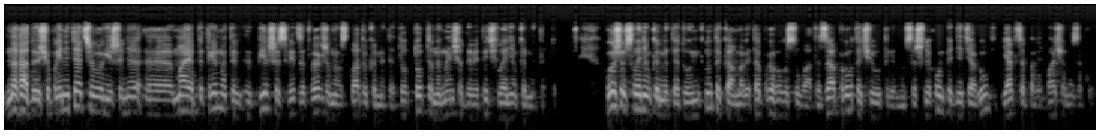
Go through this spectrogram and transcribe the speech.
нагадую, що прийняття цього рішення е, має підтримати більшість від затвердженого складу комітету, тобто не менше 9 членів комітету. Прошу членів комітету увімкнути камери та проголосувати за, проти чи утримався шляхом підняття рук, як це передбачено законом.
